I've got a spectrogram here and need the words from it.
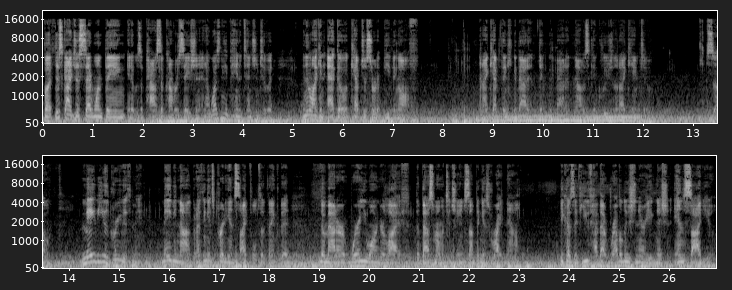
But this guy just said one thing, and it was a passive conversation, and I wasn't even paying attention to it. And then, like an echo, it kept just sort of beeping off. And I kept thinking about it and thinking about it, and that was the conclusion that I came to. So, maybe you agree with me, maybe not, but I think it's pretty insightful to think that no matter where you are in your life, the best moment to change something is right now. Because if you've had that revolutionary ignition inside you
